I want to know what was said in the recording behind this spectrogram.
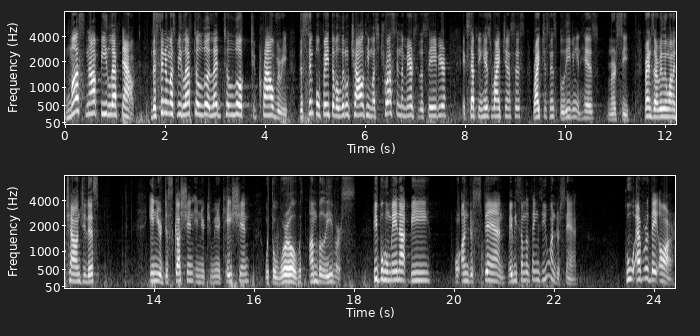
must not be left out. The sinner must be left to look, led to look to Calvary. The simple faith of a little child, he must trust in the merits of the Savior, accepting his righteousness, righteousness, believing in his mercy. Friends, I really want to challenge you this. In your discussion, in your communication with the world, with unbelievers, people who may not be or understand maybe some of the things you understand, whoever they are,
